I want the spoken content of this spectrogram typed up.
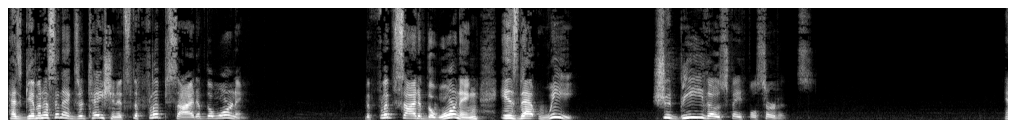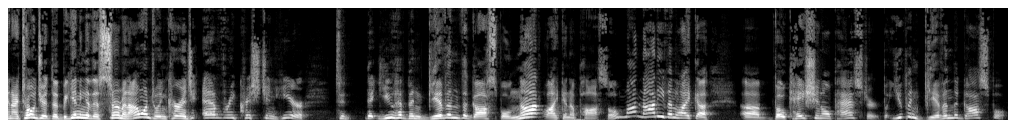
has given us an exhortation. It's the flip side of the warning. The flip side of the warning is that we should be those faithful servants. And I told you at the beginning of this sermon, I want to encourage every Christian here to, that you have been given the gospel, not like an apostle, not, not even like a, a vocational pastor, but you've been given the gospel.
